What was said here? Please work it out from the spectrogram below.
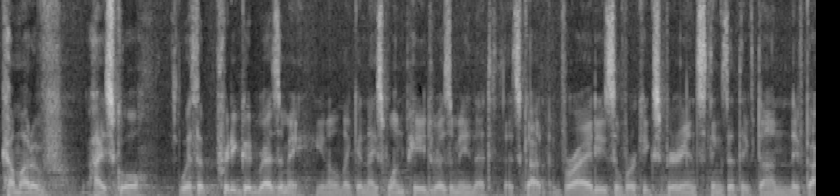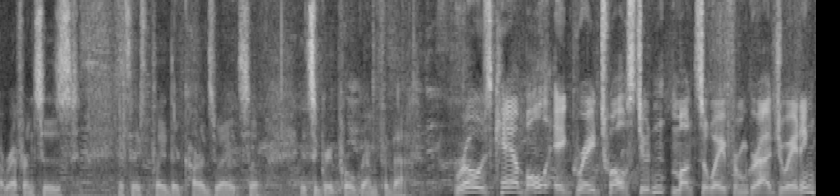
come out of high school with a pretty good resume, you know, like a nice one page resume that, that's got varieties of work experience, things that they've done. They've got references if they've played their cards right. So it's a great program for that. Rose Campbell, a grade 12 student months away from graduating,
